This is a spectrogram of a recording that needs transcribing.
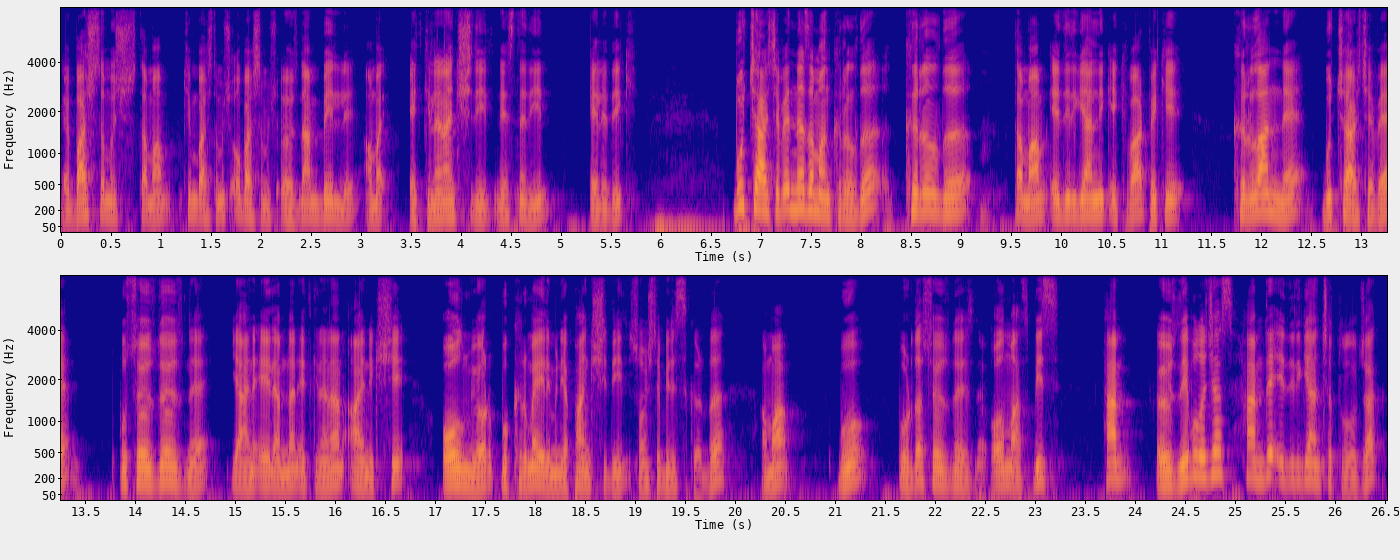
E başlamış tamam. Kim başlamış? O başlamış. Öznem belli ama etkilenen kişi değil, nesne değil. Eledik. Bu çerçeve ne zaman kırıldı? Kırıldı. Tamam edilgenlik eki var. Peki kırılan ne? Bu çerçeve. Bu sözde özne yani eylemden etkilenen aynı kişi olmuyor. Bu kırma eylemini yapan kişi değil. Sonuçta birisi kırdı. Ama bu burada sözde özne. Olmaz. Biz hem özneyi bulacağız hem de edilgen çatılı olacak.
